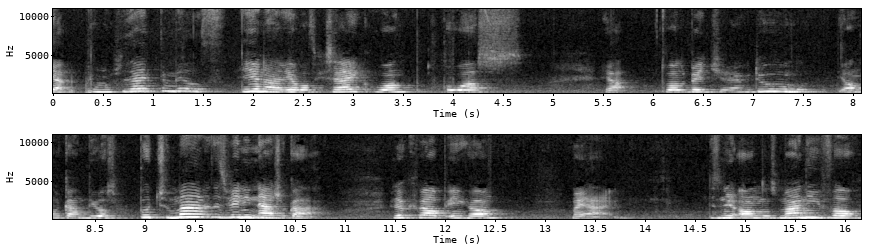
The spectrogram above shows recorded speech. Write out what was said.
Ja, we zijn inmiddels. Hierna heel wat gezeik, want er was, ja, het was een beetje een gedoe, omdat die andere kant die was poetsen, maar het is weer niet naast elkaar. Gelukkig wel op ingang, maar ja, het is nu anders, maar in ieder geval,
